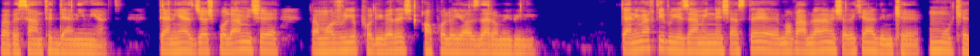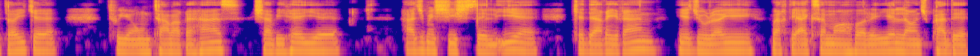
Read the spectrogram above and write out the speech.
و به سمت دنی میاد. دنی از جاش بلند میشه و ما روی پلیورش آپولو 11 رو می‌بینیم. دنی وقتی روی زمین نشسته ما قبلا هم اشاره کردیم که اون موکتایی که توی اون طبقه هست شبیه یه حجم شیش زلیه. که دقیقا یه جورایی وقتی عکس ماهواره لانچ پد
